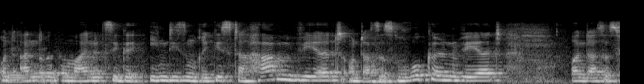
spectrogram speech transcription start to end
und andere Gemeinnützige in diesem Register haben wird und dass es ruckeln wird und dass es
